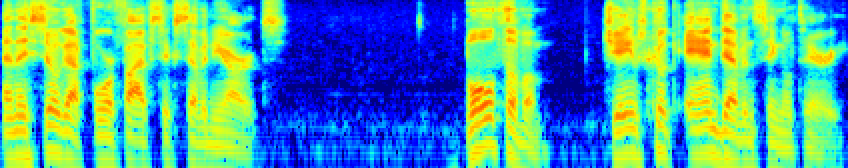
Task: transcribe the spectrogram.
and they still got four, five, six, seven yards. Both of them, James Cook and Devin Singletary.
